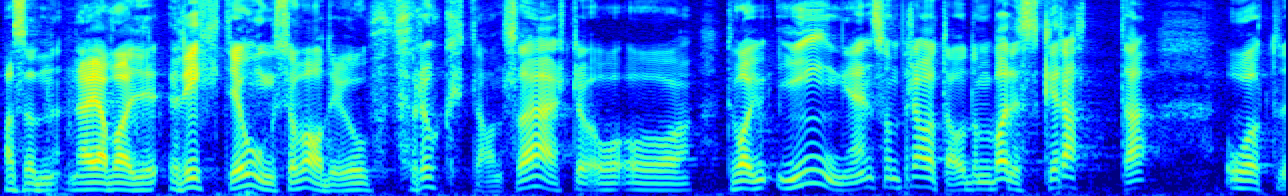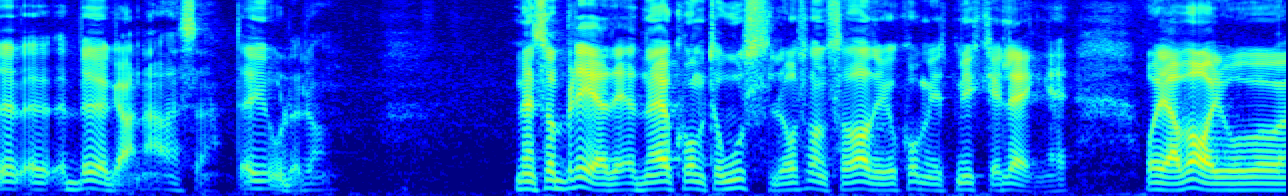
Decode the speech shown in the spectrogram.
Alltså, när jag var riktigt ung så var det ju fruktansvärt. Och, och det var ju ingen som pratade och de bara skrattade åt eh, bögarna. Alltså. Det gjorde de. Men så blev det, när jag kom till Oslo och sånt, så hade det ju kommit mycket längre. Och jag var ju...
